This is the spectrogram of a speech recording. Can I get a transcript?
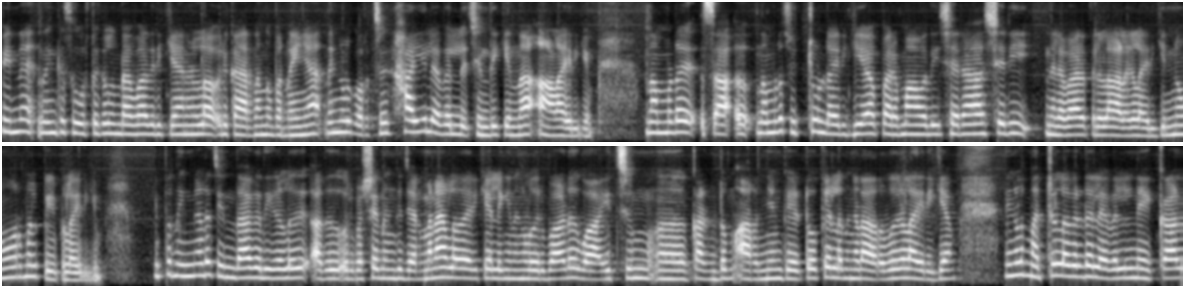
പിന്നെ നിങ്ങൾക്ക് സുഹൃത്തുക്കൾ ഉണ്ടാവാതിരിക്കാനുള്ള ഒരു കാരണം എന്ന് പറഞ്ഞു കഴിഞ്ഞാൽ നിങ്ങൾ കുറച്ച് ഹൈ ലെവലിൽ ചിന്തിക്കുന്ന ആളായിരിക്കും. നമ്മുടെ നമ്മുടെ ചുറ്റും ഉണ്ടായിരിക്കുക പരമാവധി ശരാശരി നിലവാരത്തിലുള്ള ആളുകളായിരിക്കും. നോർമൽ പീപ്പിൾ ആയിരിക്കും. ഇപ്പം നിങ്ങളുടെ ചിന്താഗതികൾ അത് ഒരു പക്ഷേ നിങ്ങൾക്ക് ജന്മനാ ഉള്ളതായിരിക്കും അല്ലെങ്കിൽ നിങ്ങൾ ഒരുപാട് വായിച്ചും കണ്ടും അറിഞ്ഞും കേട്ടും ഒക്കെ ഉള്ള നിങ്ങളുടെ അറിവുകളായിരിക്കാം. നിങ്ങൾ മറ്റുള്ളവരുടെ ലെവലിനേക്കാൾ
